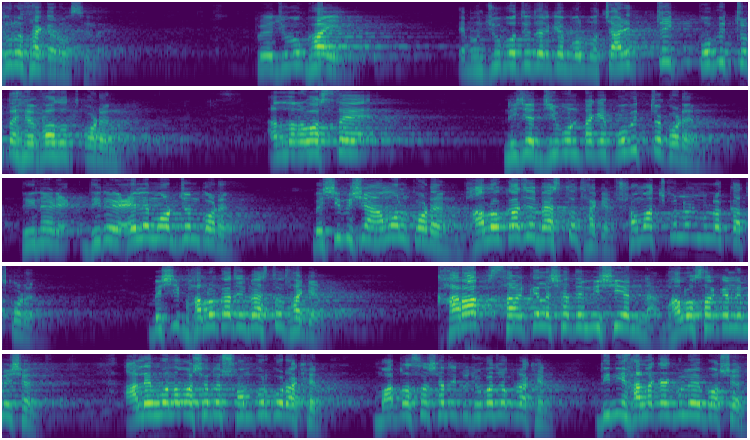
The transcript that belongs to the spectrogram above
দূরে থাকার ওসিলায় প্রিয় যুবক ভাই এবং যুবতীদেরকে বলব, চারিত্রিক পবিত্রতা হেফাজত করেন। আল্লাহর অবস্থায় নিজের জীবনটাকে পবিত্র করেন। দিনের দিনের এলেম অর্জন করেন, বেশি বেশি আমল করেন, ভালো কাজে ব্যস্ত থাকেন, সমাজ কল্যাণমূলক কাজ করেন, বেশি ভালো কাজে ব্যস্ত থাকেন, খারাপ সার্কেলের সাথে মিশিয়েন না, ভালো সার্কেলে মিশেন আলেমোলামার সাথে সম্পর্ক রাখেন, মাদ্রাসার সাথে একটু যোগাযোগ রাখেন দিনই হালাকাগুলোয় বসেন,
